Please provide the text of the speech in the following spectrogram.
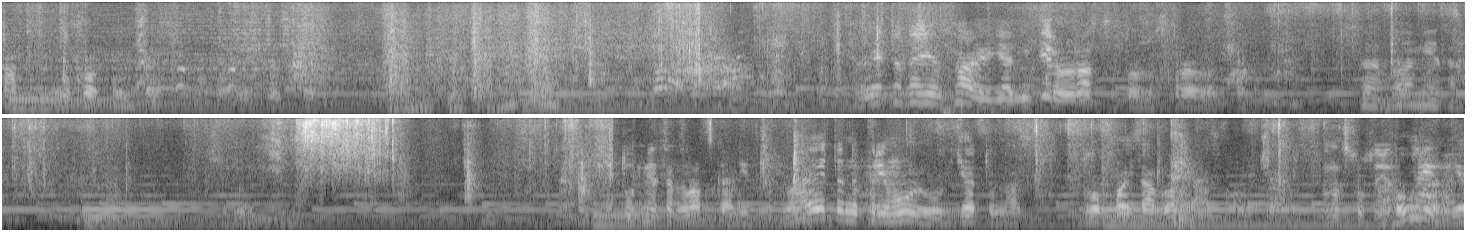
Там глухой получается. Ну, это да я знаю, я не первый раз это тоже строю вообще. Да, два метра. Тут метр двадцать калитка. Ну а это напрямую уйдет у нас. Глухой забор у нас получается. У нас тут идет. Бурим, и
